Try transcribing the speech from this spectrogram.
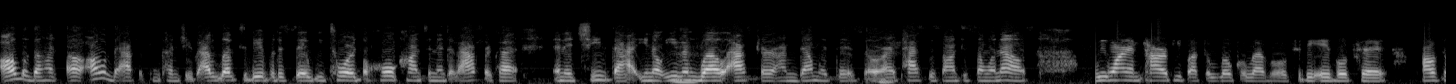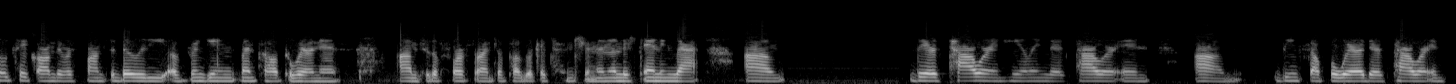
all of the uh, all of the African countries. I would love to be able to say we toured the whole continent of Africa and achieved that, you know, even mm-hmm. well after I'm done with this or I pass this on to someone else. We want to empower people at the local level to be able to also take on the responsibility of bringing mental health awareness um, to the forefront of public attention and understanding that um, there's power in healing. There's power in um, being self-aware. There's power in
